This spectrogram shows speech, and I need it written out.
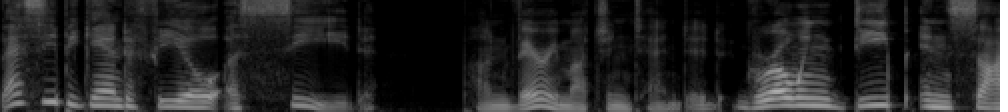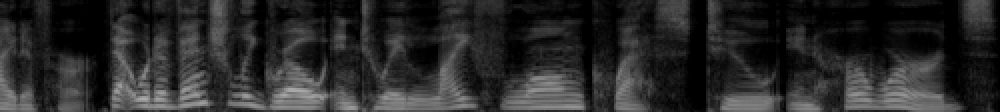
Bessie began to feel a seed pun very much intended, growing deep inside of her that would eventually grow into a lifelong quest to, in her words,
